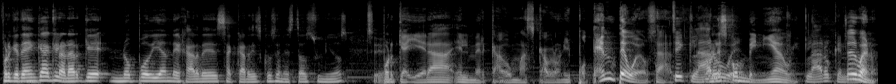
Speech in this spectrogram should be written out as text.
Porque tienen que aclarar que no podían dejar de sacar discos en Estados Unidos Sí. porque ahí era el mercado más cabrón y potente, güey. O sea, Sí, claro, no les convenía, güey. Claro que no. Entonces, bueno,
